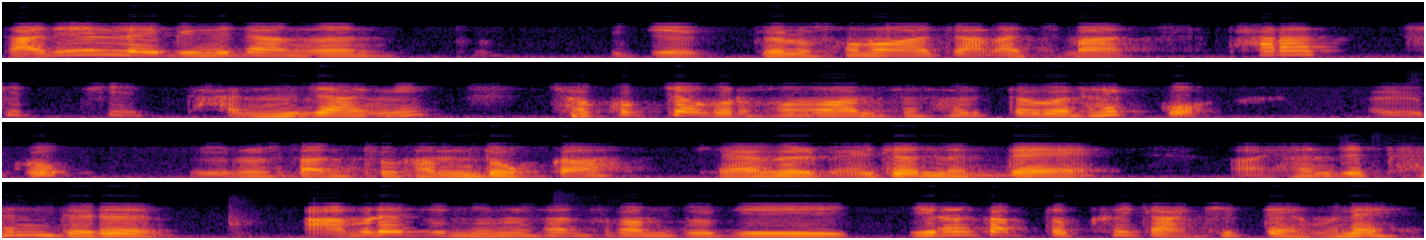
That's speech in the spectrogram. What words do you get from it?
다니엘 레비 회장은 이제 별로 선호하지 않았지만 파라티치 단장이 적극적으로 선호하면서 설득을 했고 결국 누누 산토 감독과 계약을 맺었는데 어, 현지 팬들은 아무래도 누누산투 감독이 이름값도 크지 않기 때문에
